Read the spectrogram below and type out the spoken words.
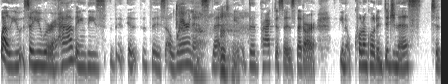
Well, you so you were having these this awareness that mm-hmm. the practices that are, you know, quote unquote indigenous to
